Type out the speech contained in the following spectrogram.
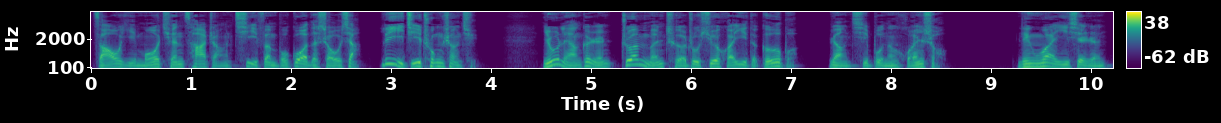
早已摩拳擦掌、气愤不过的手下立即冲上去，有两个人专门扯住薛怀义的胳膊，让其不能还手。”另外一些人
